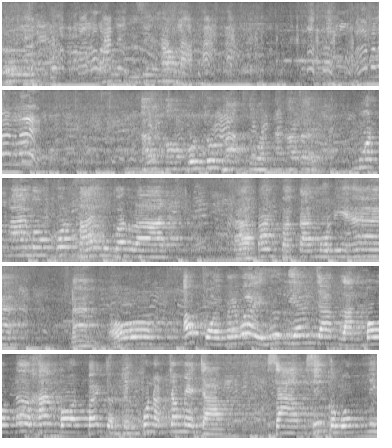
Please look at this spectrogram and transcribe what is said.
เออเอาไม่ดีเส้นเนาะมาเลยมาเลยมาเลยครับขอบคุณทุกภาคส่วนนะครับเลยหมดนายมงคลสายอุปราชอ่าบ้านปักตันหมู่ที่ห้านั่นโอ้เอาปล่อยไปไหว้เฮือเลี้ยงจากหลังโบสถ์เนอข้างโบสถ์ไปจนถึงพุทธเจ้าแม่จามสามสิบขบวนนี่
